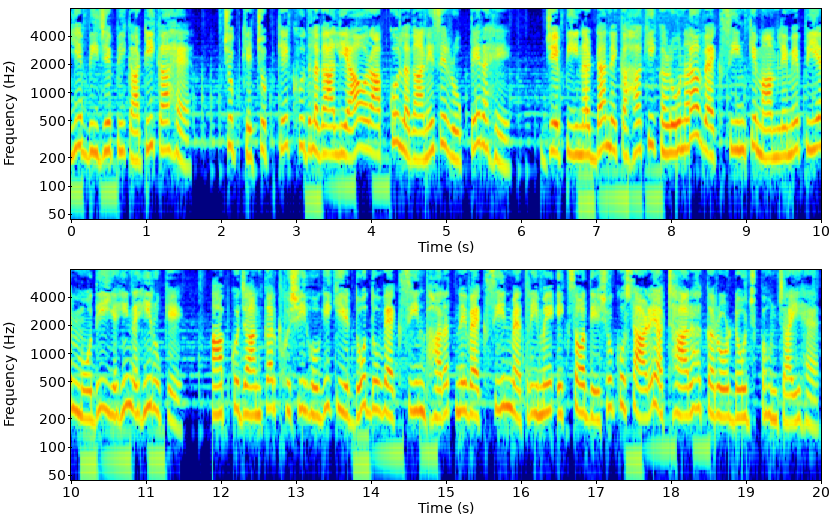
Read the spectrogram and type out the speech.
ये बीजेपी का टीका है। चुपके चुपके खुद लगा लिया और आपको लगाने से रोकते रहे। जेपी नड्डा ने कहा कि कोरोना वैक्सीन के मामले में पीएम मोदी यही नहीं रुके। आपको जानकर खुशी होगी कि ये दो दो वैक्सीन भारत ने वैक्सीन मैत्री में 100 देशों को साढ़े अठारह करोड़ डोज पहुंचाई है।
